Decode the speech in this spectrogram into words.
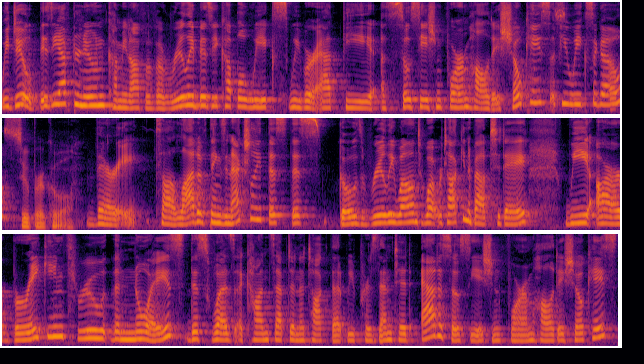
We do. Busy afternoon, coming off of a really busy couple weeks. We were at the Association Forum Holiday Showcase a few weeks ago. Super cool. Very. Saw a lot of things, and actually, this this goes really well into what we're talking about today. We are breaking through the noise. This was a concept and a talk that we presented at Association Forum Holiday Showcase,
